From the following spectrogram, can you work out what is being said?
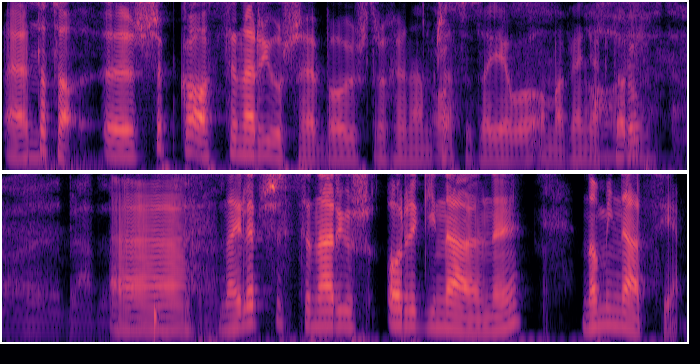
E, to co, e, szybko o scenariusze, bo już trochę nam o. czasu zajęło omawianie aktorów. E, najlepszy scenariusz oryginalny, nominacje.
